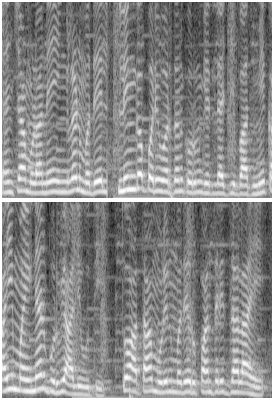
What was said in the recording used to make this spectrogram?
यांच्या मुलाने इंग्लंडमध्ये लिंग परिवर्तन करून घेतल्याची बातमी काही महिन्यांपूर्वी आली होती. तो आता मुलींमध्ये रूपांतरित झाला आहे.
